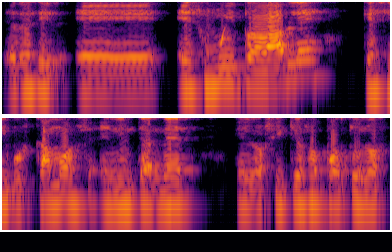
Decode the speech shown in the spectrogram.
Es decir, eh, es muy probable que si buscamos en Internet, en los sitios oportunos,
